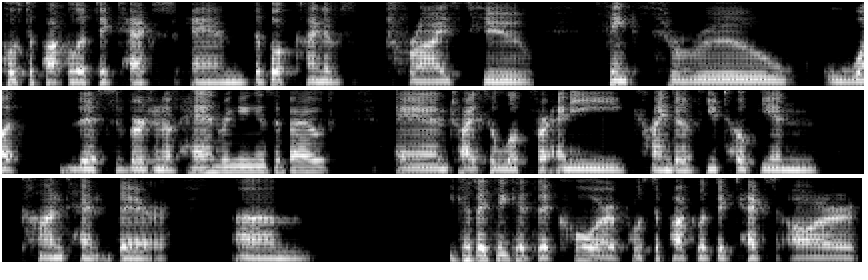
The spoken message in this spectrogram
post-apocalyptic texts, and the book kind of tries to think through what this version of hand wringing is about and tries to look for any kind of utopian content there. Um, because I think at the core, post apocalyptic texts are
